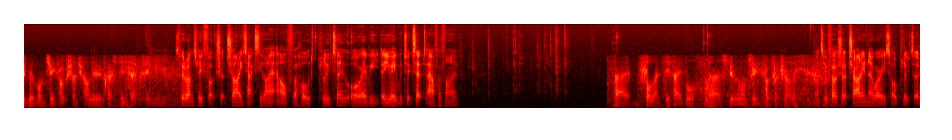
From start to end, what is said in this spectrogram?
Studio 13 Foxtrot Charlie requesting taxi. Speed 13 Foxtrot Charlie taxi via Alpha hold Pluto, or are, we, are you able to accept Alpha 5? Uh, full length disable, uh, Studio 13 Foxtrot Charlie. 13 Foxtrot Charlie, no worries, hold Pluto.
